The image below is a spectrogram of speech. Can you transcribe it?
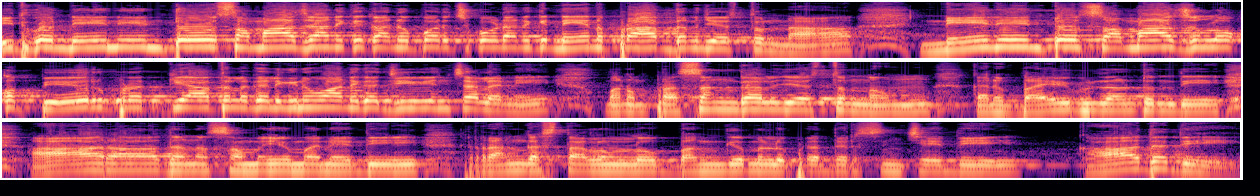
ఇదిగో నేనేంటో సమాజానికి కనుపరుచుకోవడానికి నేను ప్రార్థన చేస్తున్నా. నేనేంటో సమాజంలో ఒక పేరు ప్రఖ్యాతలు కలిగిన వానిగా జీవించాలని మనం ప్రసంగాలు చేస్తున్నాం. కానీ బైబిల్ అంటుంది ఆరాధన సమయం అనేది రంగస్థలంలో భంగిమలు ప్రదర్శించేది కాదది.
